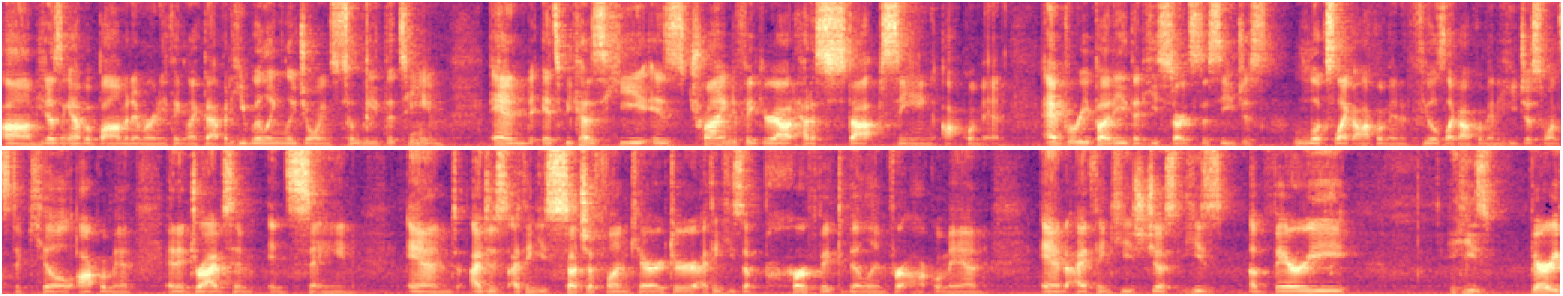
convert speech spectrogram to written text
um, he doesn't have a bomb in him or anything like that but he willingly joins to lead the team and it's because he is trying to figure out how to stop seeing Aquaman everybody that he starts to see just looks like Aquaman and feels like Aquaman. He just wants to kill Aquaman, and it drives him insane. And I just I think he's such a fun character. I think he's a perfect villain for Aquaman, and I think he's just he's a very he's very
